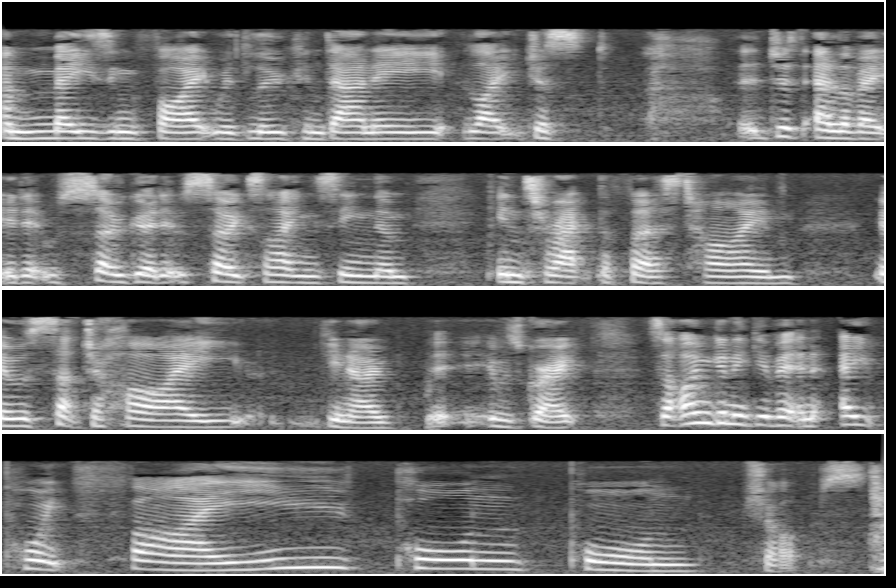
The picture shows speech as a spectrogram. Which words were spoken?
amazing fight with Luke and Danny, like just it just elevated it. It was so good. It was so exciting seeing them interact the first time. It was such a high, you know, it, it was great. So I'm going to give it an 8.5 porn porn shops.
